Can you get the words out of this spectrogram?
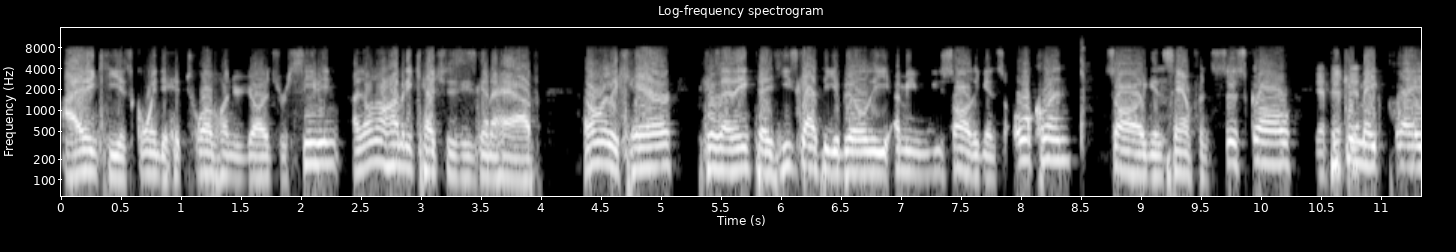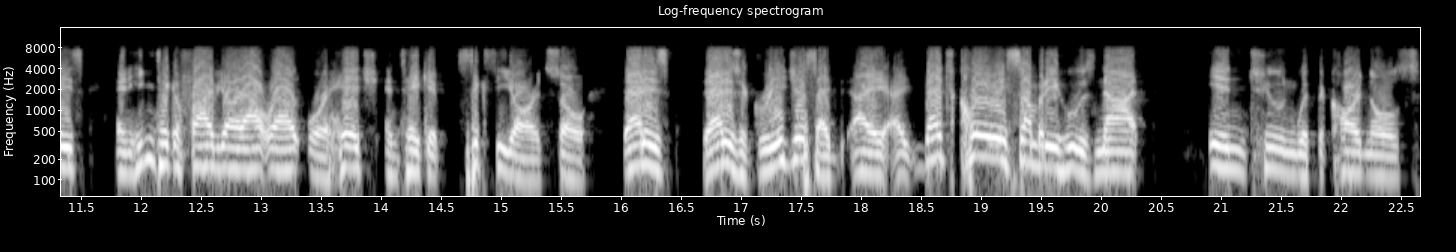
I think he is going to hit 1,200 yards receiving. I don't know how many catches he's going to have. I don't really care because I think that he's got the ability. I mean, we saw it against Oakland, saw it against San Francisco. Yep, he yep, can yep. make plays, and he can take a five-yard out route or a hitch and take it 60 yards. So that is that is egregious. I, I, I that's clearly somebody who is not in tune with the Cardinals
